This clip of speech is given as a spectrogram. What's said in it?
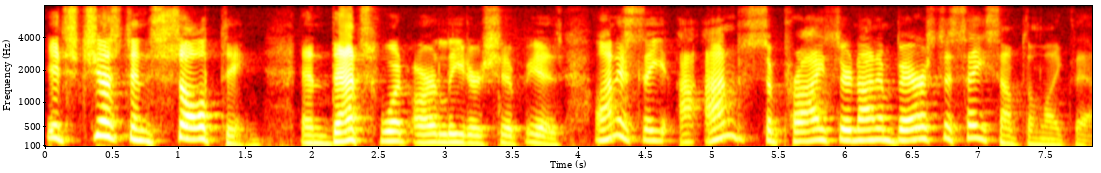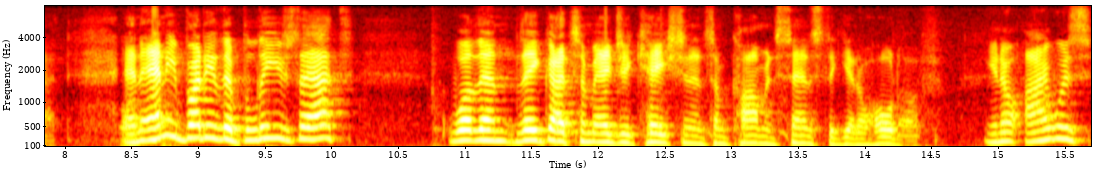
It's just insulting. And that's what our leadership is. Honestly, I- I'm surprised they're not embarrassed to say something like that. And anybody that believes that, well, then they got some education and some common sense to get a hold of. You know, I was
